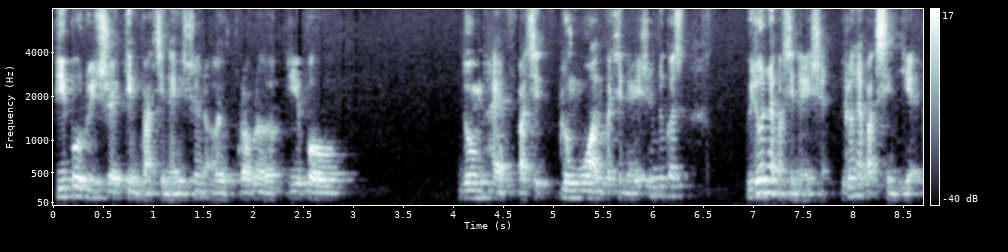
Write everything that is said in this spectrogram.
people rejecting vaccination or the problem of people don't have vaccine, don't want vaccination because we don't have vaccination. We don't have vaccine yet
